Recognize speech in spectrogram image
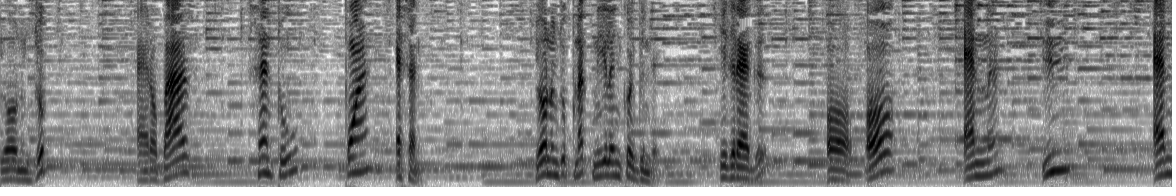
yoonu njub arobase sentu point sn yoonu njub nag nii lañ koy binde Y O O N U N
